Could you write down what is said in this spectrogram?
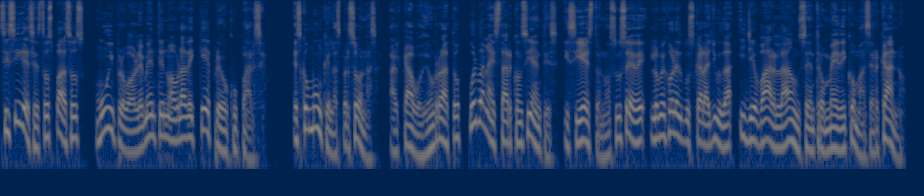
Si sigues estos pasos, muy probablemente no habrá de qué preocuparse. Es común que las personas, al cabo de un rato, vuelvan a estar conscientes y si esto no sucede, lo mejor es buscar ayuda y llevarla a un centro médico más cercano.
